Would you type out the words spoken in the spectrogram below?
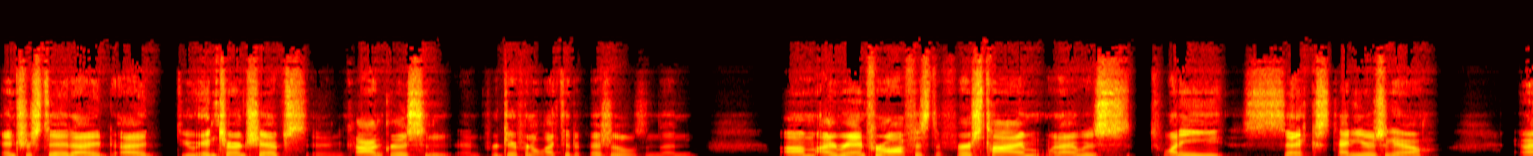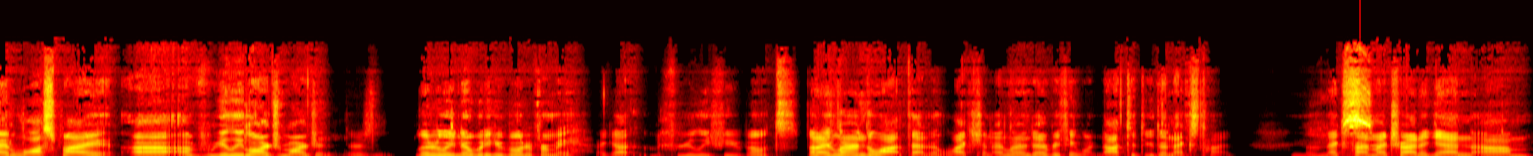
interested. I'd, I'd do internships in Congress and, and for different elected officials, and then um, I ran for office the first time when I was 26, 10 years ago, and I lost by uh, a really large margin. There's literally nobody who voted for me. I got really few votes, but I learned a lot that election. I learned everything what not to do the next time. The next time I tried again, um,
